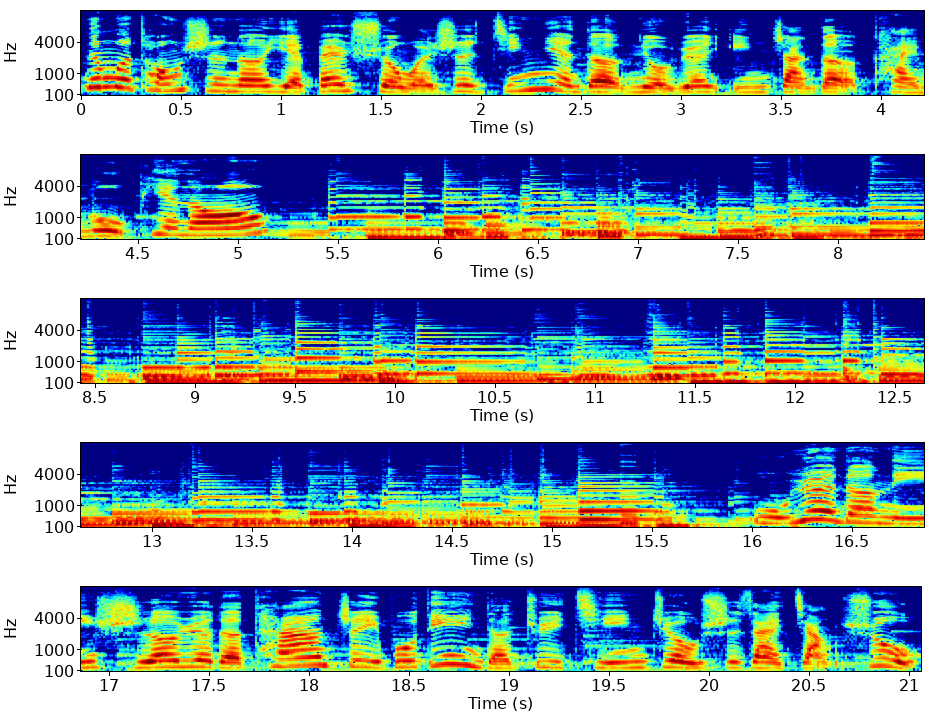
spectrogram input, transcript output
那么同时呢也被选为是今年的纽约影展的开幕片哦。月的你，十二月的他，这一部电影的剧情就是在讲述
